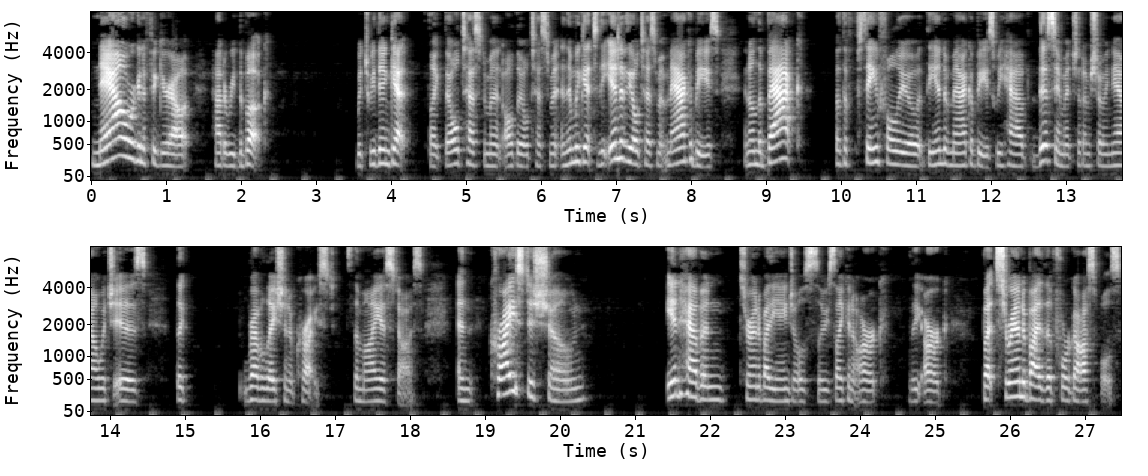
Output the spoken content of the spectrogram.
Now we're going to figure out how to read the book, which we then get like the Old Testament, all the Old Testament, and then we get to the end of the Old Testament, Maccabees, and on the back of the same folio at the end of Maccabees, we have this image that I'm showing now, which is the revelation of Christ. It's the Majestas. And Christ is shown in heaven, surrounded by the angels. So he's like an ark, the ark, but surrounded by the four gospels.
